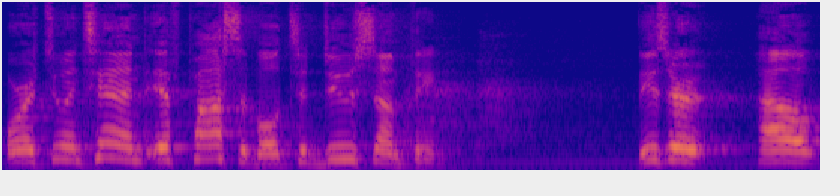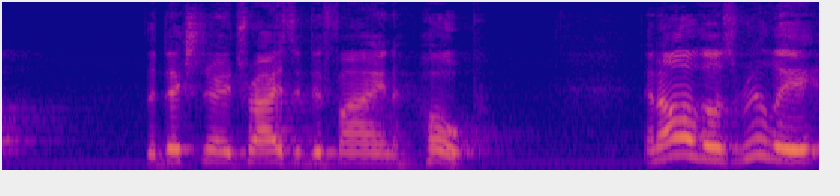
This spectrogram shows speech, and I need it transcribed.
or to intend, if possible, to do something. These are how the dictionary tries to define hope. And all of those really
